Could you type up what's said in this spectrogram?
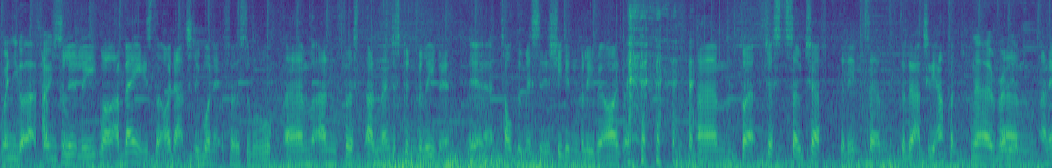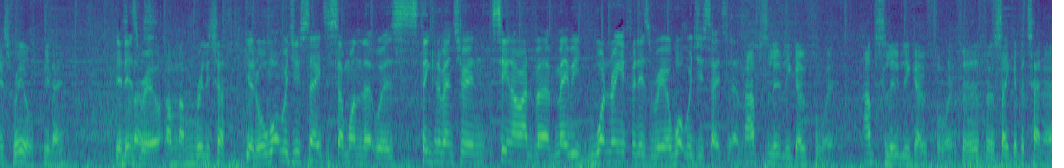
when you got that phone absolutely. Well, amazed that I'd actually won it first of all, um, and first, and then just couldn't believe it. Yeah. Um, told the missus, she didn't believe it either. um, but just so chuffed that it um, that it actually happened. No, brilliant. Um, and it's real, you know. it So is real. I'm, I'm really chuffed. Good. Well, what would you say to someone that was thinking of entering, seeing our advert, maybe wondering if it is real? What would you say to them? Absolutely go for it. Absolutely go for it. For, for the sake of a tenner,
